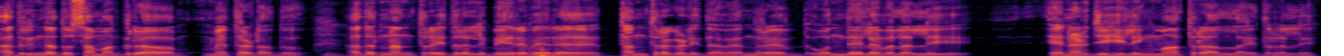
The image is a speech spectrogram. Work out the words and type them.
ಅದರಿಂದ ಅದು ಸಮಗ್ರ ಮೆಥಡ್ ಅದು. ಅದರ ನಂತರ ಇದರಲ್ಲಿ ಬೇರೆ ಬೇರೆ ತಂತ್ರಗಳಿದ್ದಾವೆ. ಅಂದರೆ ಒಂದೇ ಲೆವೆಲಲ್ಲಿ ಎನರ್ಜಿ ಹೀಲಿಂಗ್ ಮಾತ್ರ ಅಲ್ಲ ಇದರಲ್ಲಿ.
